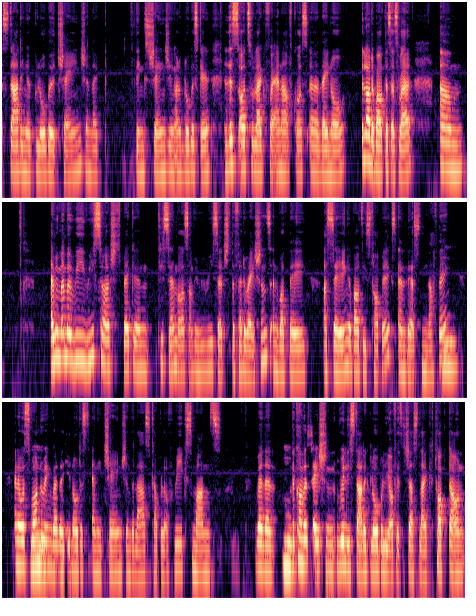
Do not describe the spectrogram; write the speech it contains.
starting a global change and like things changing on a global scale and this is also like for anna of course uh, they know a lot about this as well. Um, I remember we researched back in December or something, we researched the federations and what they are saying about these topics, and there's nothing. Mm. And I was mm. wondering mm. whether you noticed any change in the last couple of weeks, months, whether mm. the conversation really started globally, or if it's just like top down,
